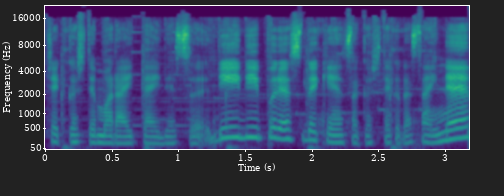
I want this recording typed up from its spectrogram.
チェックしてもらいたいです。DD プレスで検索してくださいね。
